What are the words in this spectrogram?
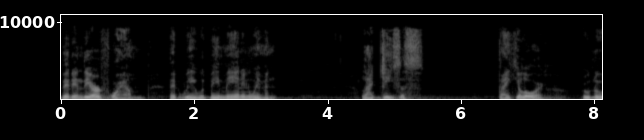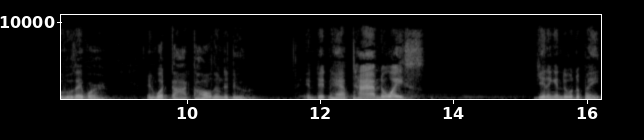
that in the earth realm that we would be men and women like Jesus. Thank you, Lord, who knew who they were and what God called them to do and didn't have time to waste getting into a debate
